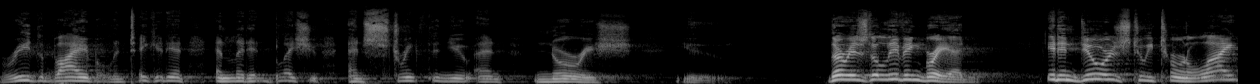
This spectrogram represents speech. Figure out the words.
Read the Bible and take it in and let it bless you and strengthen you and nourish you. There is the living bread. It endures to eternal life.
